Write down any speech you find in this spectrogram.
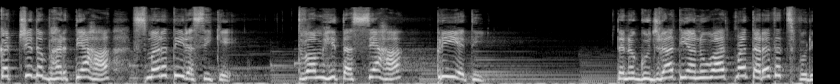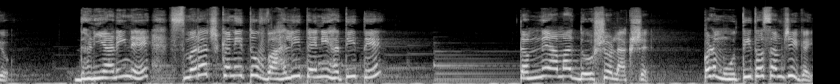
કચ્ચિદ ભરત્યા સ્મરતી રસિકે, ત્વમ હિ તસ્યાહ પ્રિયેતી. તેનો ગુજરાતી અનુવાદ પણ તરત જ સ્ફુર્યો. ધણિયાણીને સ્મરજ કની તું વાહલી તેની હતી તે? તમને આમાં દોષો લાગશે. પણ મોતી તો સમજી ગઈ.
